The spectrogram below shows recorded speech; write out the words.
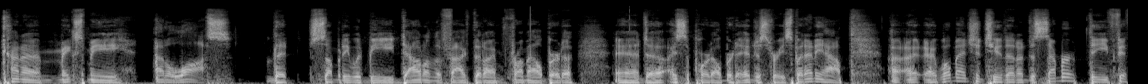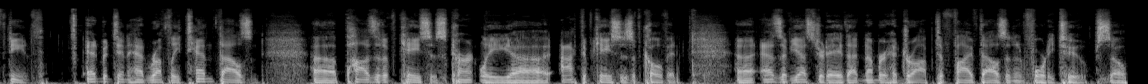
Kind of makes me at a loss that somebody would be down on the fact that I'm from Alberta and uh, I support Alberta Industries. But anyhow, I, I, will mention to you that on December the 15th, Edmonton had roughly 10,000 uh, positive cases, currently uh, active cases of COVID. Uh, as of yesterday, that number had dropped to 5,042. So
